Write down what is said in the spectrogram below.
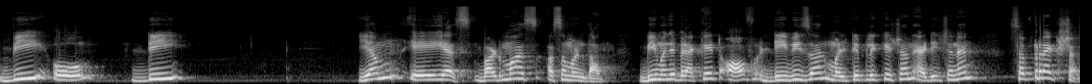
B O D M A S BODMAS असं म्हणतात. बी म्हणजे bracket of division multiplication addition and subtraction.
